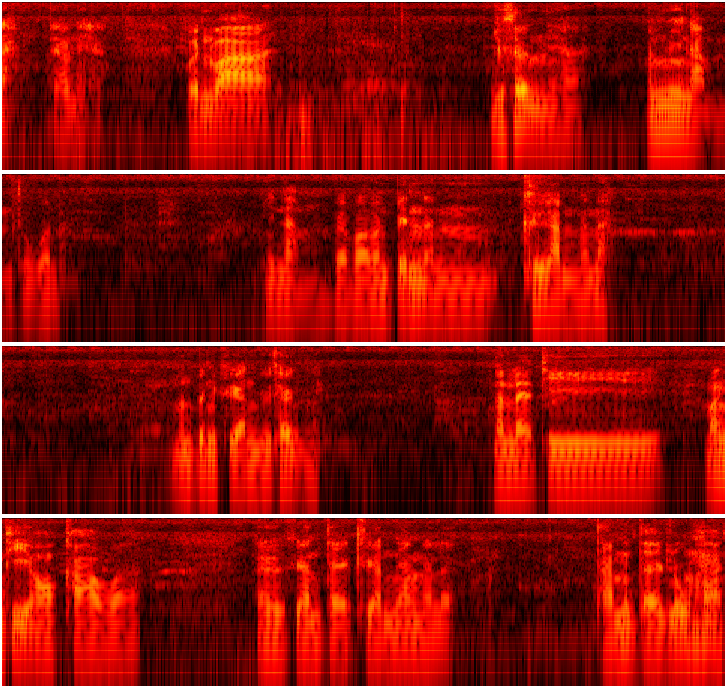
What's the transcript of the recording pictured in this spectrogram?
นะแถวนี้ฮะเพิ่นว่า อยู่เทิงนี่ฮะ มันมีหนำทุกคน มีหนำแบบว่ามันเป็นอันเขื่อนนะนะมันเป็นเขื่อนอยู่เทิงนี่ นั่นแหละที่บางทีออกข่าวว่าเออเขื่อนแตกเขื่อนยังนั่นแหละถามมันแตกลงมาก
